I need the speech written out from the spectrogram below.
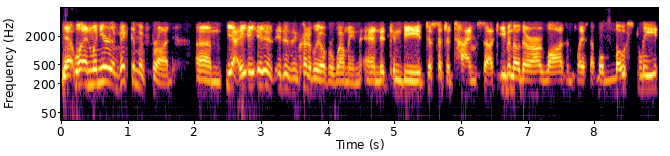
Yeah, well, and when you're a victim of fraud, um, yeah, it, it is it is incredibly overwhelming, and it can be just such a time suck. Even though there are laws in place that will mostly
